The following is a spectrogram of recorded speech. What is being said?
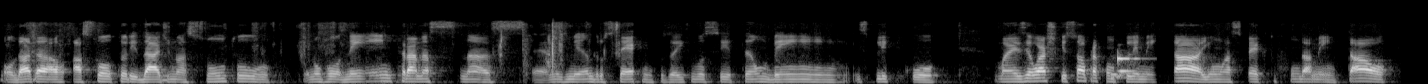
Bom, dada a, a, sua autoridade no assunto, eu não vou nem entrar nas, nas é, nos meandros técnicos aí que você tão bem explicou. Mas eu acho que só para complementar, e um aspecto fundamental,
